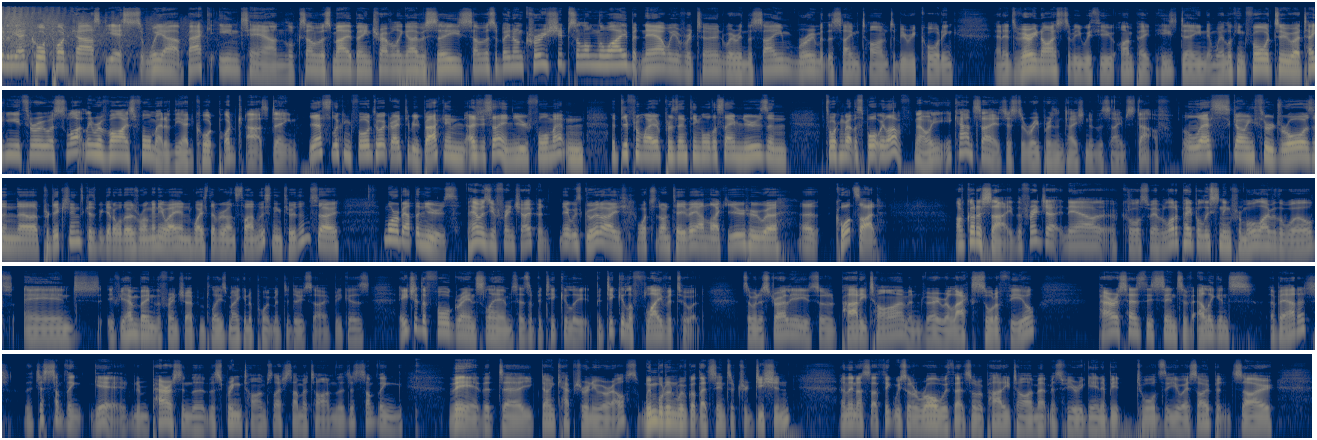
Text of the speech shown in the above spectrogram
Welcome to the Ad Court podcast. Yes, we are back in town. Look, some of us may have been travelling overseas, some of us have been on cruise ships along the way, but now we have returned. We're in the same room at the same time to be recording, and it's very nice to be with you. I'm Pete, he's Dean, and we're looking forward to uh, taking you through a slightly revised format of the Ad Court podcast, Dean. Yes, looking forward to it. Great to be back, and as you say, a new format and a different way of presenting all the same news and talking about the sport we love. No, you you can't say it's just a representation of the same stuff. Less going through draws and uh, predictions because we get all those wrong anyway and waste everyone's time listening to them. So, more about the news. How was your French Open? It was good. I watched it on TV, unlike you, who were uh, courtside. I've got to say, the French uh, are now, of course, we have a lot of people listening from all over the world. And if you haven't been to the French Open, please make an appointment to do so because each of the four Grand Slams has a particular particular flavour to it. So in Australia, you sort of party time and very relaxed sort of feel. Paris has this sense of elegance about it. There's just something, yeah, in Paris in the, the springtime slash summertime, there's just something there that uh, you don't capture anywhere else. Wimbledon, we've got that sense of tradition. And then I think we sort of roll with that sort of party time atmosphere again a bit towards the US Open. So,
